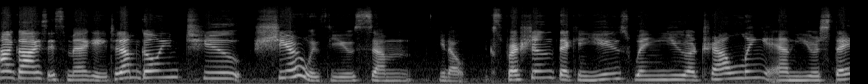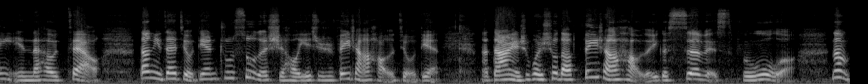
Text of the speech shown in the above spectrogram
Hi guys, it's Maggie. Today I'm going to share with you some, you know, expressions that can use when you are traveling and you're staying in the hotel. 当你在酒店住宿的时候，也许是非常好的酒店，那当然也是会受到非常好的一个 service 服务了。那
